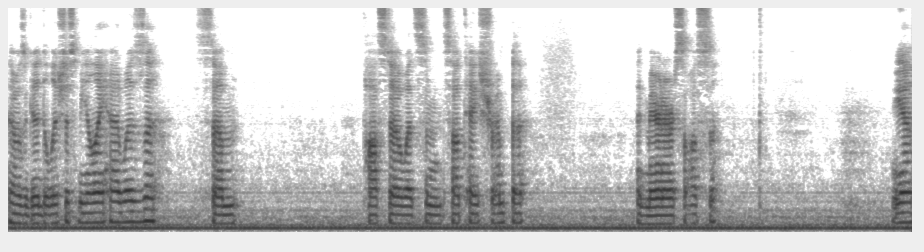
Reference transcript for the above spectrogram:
That was a good, delicious meal I had was uh, some pasta with some sauteed shrimp uh, and marinara sauce. Yeah.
